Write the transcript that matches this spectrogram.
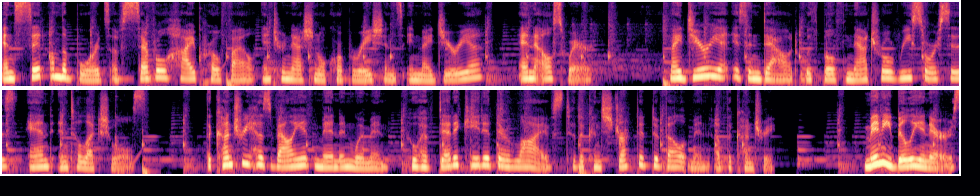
and sit on the boards of several high profile international corporations in Nigeria and elsewhere. Nigeria is endowed with both natural resources and intellectuals. The country has valiant men and women who have dedicated their lives to the constructive development of the country. Many billionaires,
